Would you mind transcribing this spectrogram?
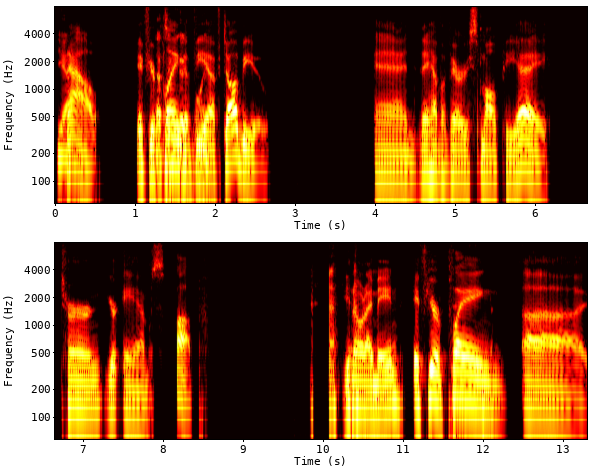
yeah, Now, if you're That's playing a, point. VFW and they have a very small PA, turn your amps up. you know what I mean? If you're playing uh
